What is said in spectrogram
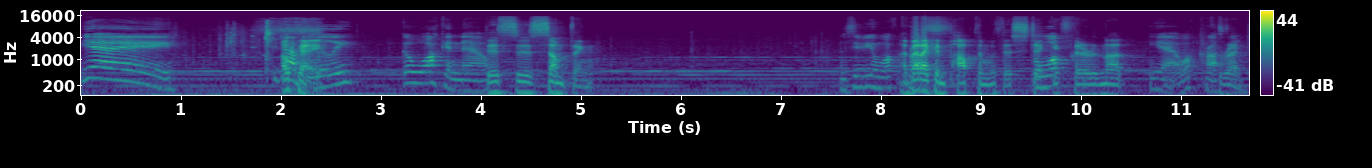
Yay! Good job, Okay. Lilly. Go walking now. This is something. and see if you can walk I bet I can pop them with this stick walk- if they're not Yeah, walk across. them. correct.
